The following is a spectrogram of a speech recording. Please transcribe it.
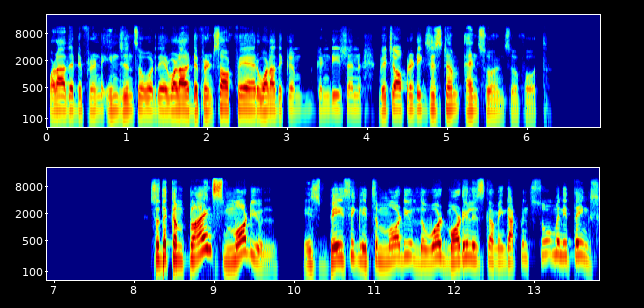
What are the different engines over there? What are the different software? What are the condition? Which operating system? And so on and so forth. So the compliance module is basically it's a module the word module is coming. That means so many things.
